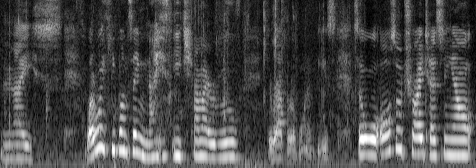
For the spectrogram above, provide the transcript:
Nice. Why do I keep on saying nice each time I remove the wrapper of one of these? So we'll also try testing out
